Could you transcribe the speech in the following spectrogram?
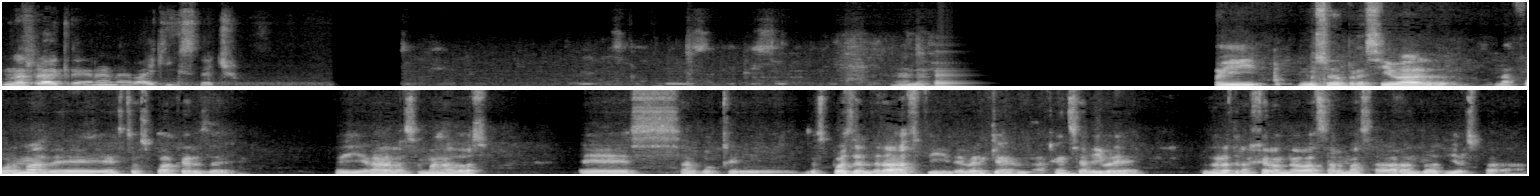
no esperaba que le ganaran a Vikings, de hecho. Muy, muy sorpresiva la forma de estos Packers de, llegar a la semana 2. Es algo que después del draft y de ver que en la agencia libre no le trajeron nuevas armas a Aaron Rodgers para,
